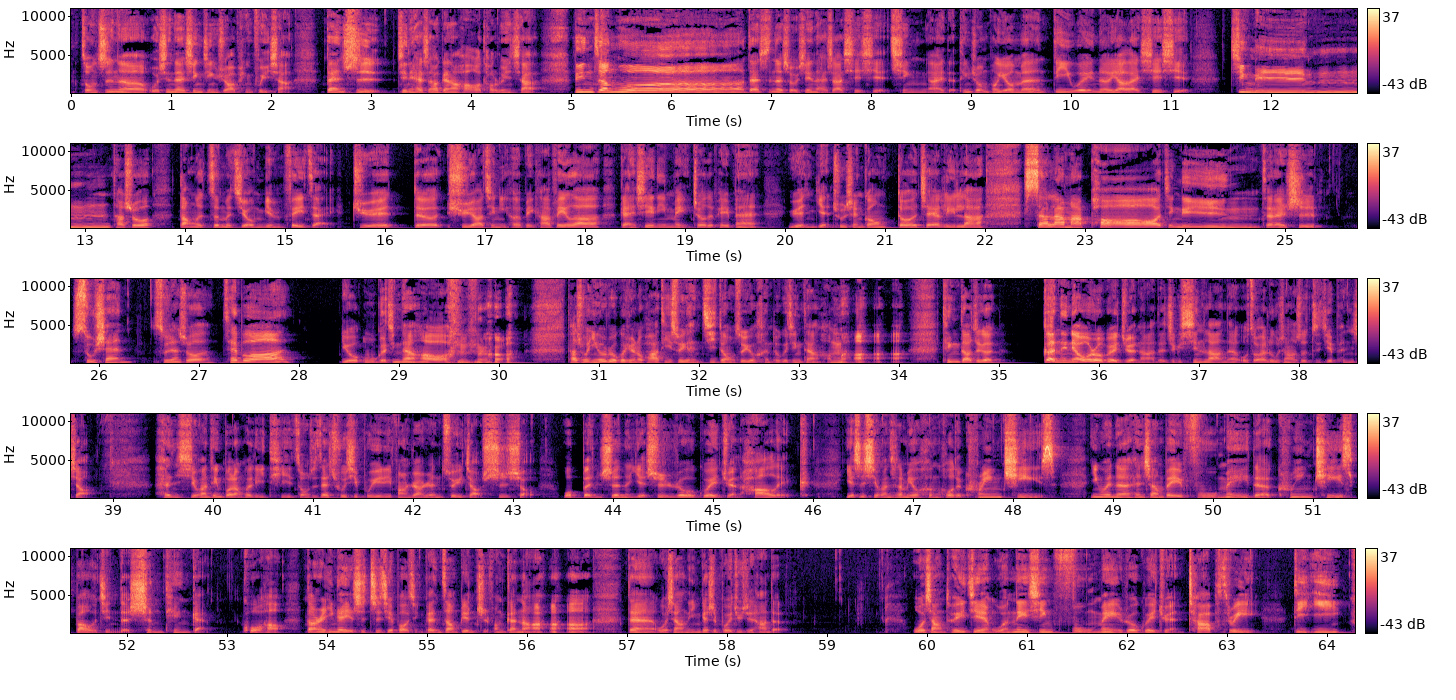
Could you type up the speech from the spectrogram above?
总之呢，我现在心情需要平复一下，但是今天还是要跟他好好讨论一下林脏话。但是呢，首先还是要谢谢亲爱的听众朋友们。第一位呢，要来谢谢静林，他说当了这么久免费仔，觉得需要请你喝杯咖啡啦。感谢你每周的陪伴，愿演出成功，多谢你啦。萨拉马泡静林，再来是苏珊，苏珊说蔡伯。有五个惊叹号哦，他说因为肉桂卷的话题，所以很激动，所以有很多个惊叹号嘛。听到这个干你鸟肉桂卷啊的这个辛辣呢，我走在路上的时候直接喷笑。很喜欢听博览会离题，总是在出其不意的地方让人嘴角失手。我本身呢也是肉桂卷 holic，也是喜欢这上面有很厚的 cream cheese，因为呢很像被妩媚的 cream cheese 抱紧的升天感。括号当然应该也是直接报警，肝脏变脂肪肝了啊！但我想你应该是不会拒绝他的。我想推荐我内心妩媚肉桂卷 Top Three 第一。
